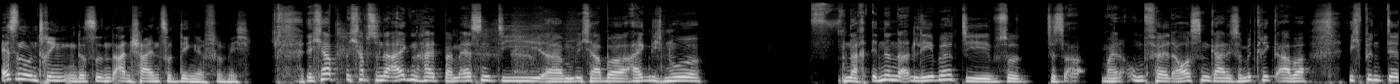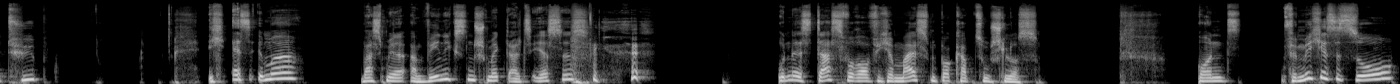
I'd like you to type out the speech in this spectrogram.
Essen und Trinken, das sind anscheinend so Dinge für mich. Ich habe ich hab so eine Eigenheit beim Essen, die ähm, ich aber eigentlich nur nach innen lebe, die so das mein Umfeld außen gar nicht so mitkriegt, aber ich bin der Typ, ich esse immer, was mir am wenigsten schmeckt als erstes und esse das, worauf ich am meisten Bock habe zum Schluss. Und für mich ist es so,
